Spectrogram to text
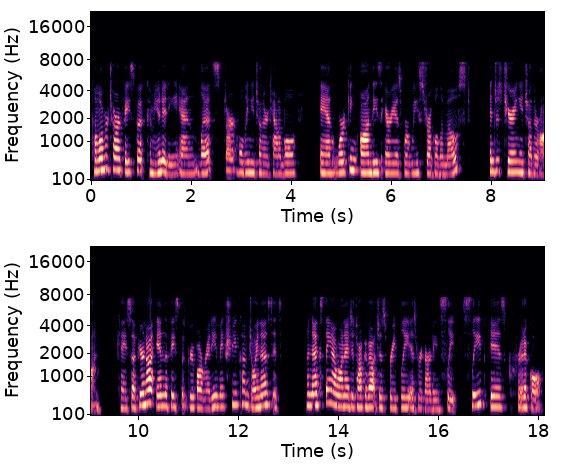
Come over to our Facebook community and let's start holding each other accountable and working on these areas where we struggle the most and just cheering each other on. Okay, so if you're not in the Facebook group already, make sure you come join us. It's the next thing I wanted to talk about just briefly is regarding sleep. Sleep is critical.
